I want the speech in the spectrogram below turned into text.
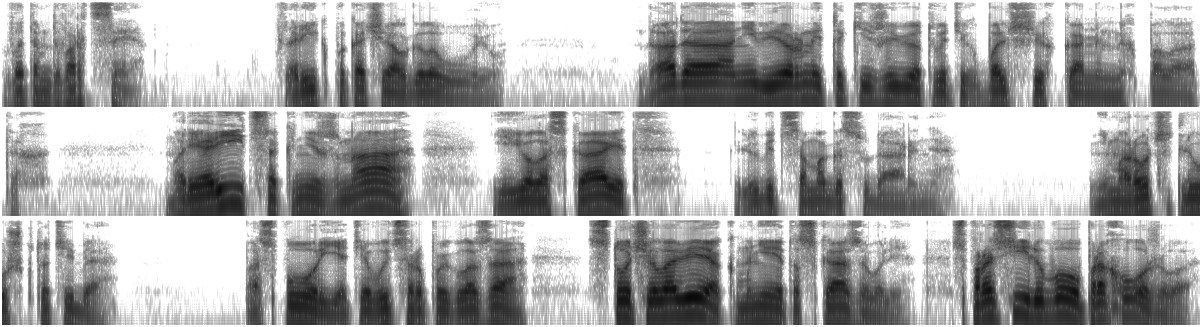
в этом дворце?» Старик покачал головою. «Да-да, неверный таки живет в этих больших каменных палатах. Мариорица, княжна, ее ласкает, любит сама государыня. Не морочит ли уж кто тебя? Поспорь, я тебе выцарапаю глаза. Сто человек мне это сказывали. Спроси любого прохожего.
